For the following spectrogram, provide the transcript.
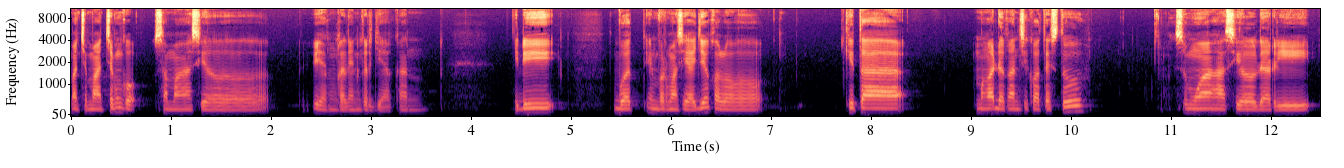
macem-macem kok sama hasil yang kalian kerjakan. Jadi buat informasi aja kalau kita mengadakan psikotes tuh semua hasil dari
